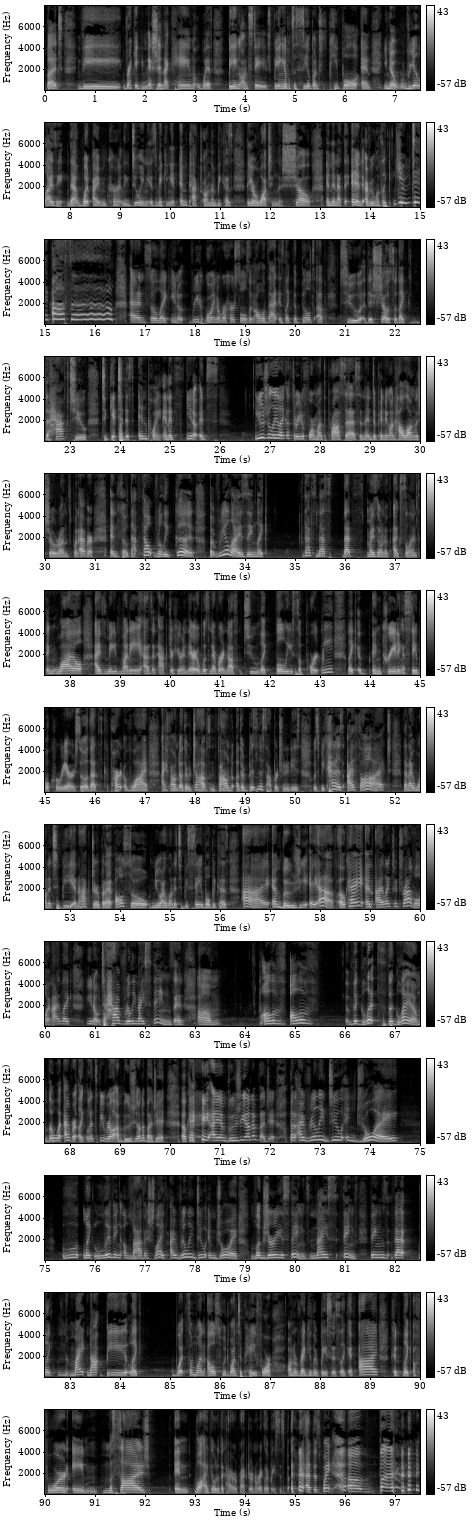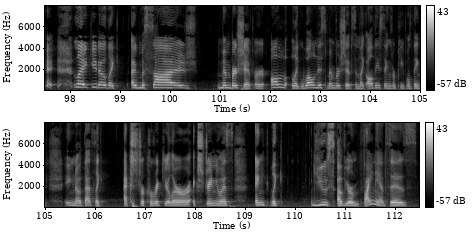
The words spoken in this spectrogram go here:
but the recognition that came with being on stage, being able to see a bunch of people and, you know, realizing that what I'm currently doing is making an impact on them because they are watching this show. And then at the end, everyone's like, you did awesome. And so, like, you know, re- going to rehearsals and all of that is like the build up to this show. So, like, the have to to get to this endpoint. And it's, you know, it's, usually like a three to four month process and then depending on how long the show runs whatever. And so that felt really good but realizing like that's nec- that's my zone of excellence. And while I've made money as an actor here and there, it was never enough to like fully support me like in creating a stable career. So that's part of why I found other jobs and found other business opportunities was because I thought that I wanted to be an actor, but I also knew I wanted to be stable because I am bougie AF, okay? And I like to travel and I like, you know, to have really nice things and um all of all of the glitz, the glam, the whatever. Like, let's be real, I'm bougie on a budget. Okay. I am bougie on a budget, but I really do enjoy l- like living a lavish life. I really do enjoy luxurious things, nice things, things that like might not be like what someone else would want to pay for on a regular basis. Like if I could like afford a massage and well, I go to the chiropractor on a regular basis, but at this point, um, but like you know, like a massage membership or all like wellness memberships and like all these things where people think you know that's like extracurricular or extraneous and like use of your finances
